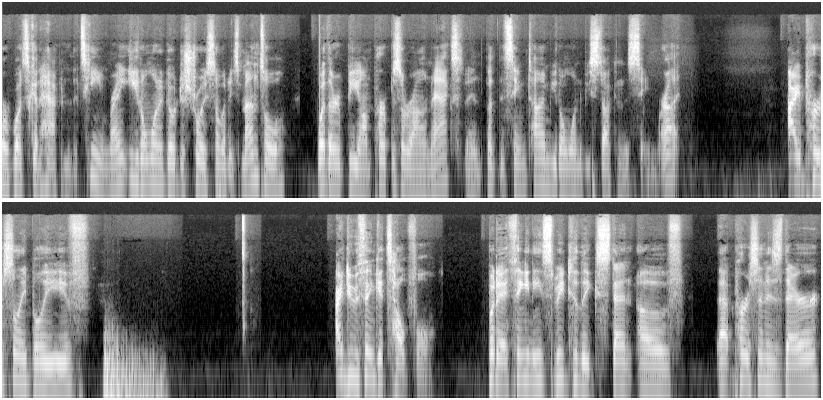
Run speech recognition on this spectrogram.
or what's going to happen to the team right you don't want to go destroy somebody's mental whether it be on purpose or on accident but at the same time you don't want to be stuck in the same rut i personally believe i do think it's helpful but I think it needs to be to the extent of that person is there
